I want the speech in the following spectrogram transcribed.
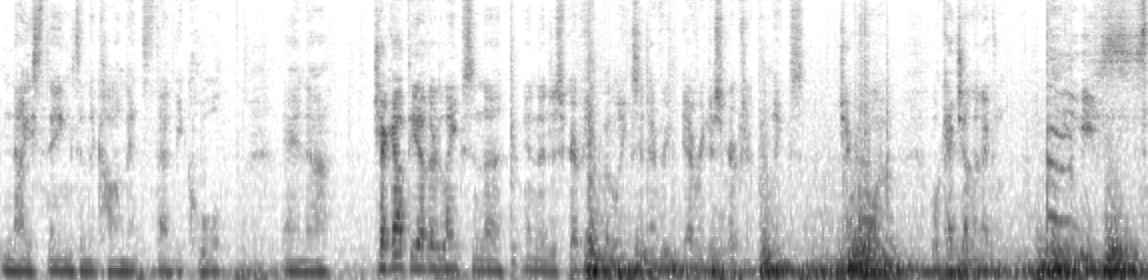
nice things in the comments. That'd be cool. And uh, check out the other links in the in the description. Put links in every every description. Put links. Check it all out. We'll catch you on the next one. Peace.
